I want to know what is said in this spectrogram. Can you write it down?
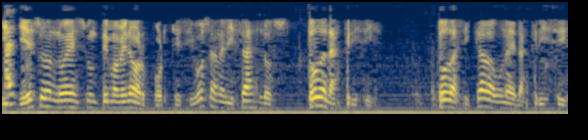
Y, y, eso no es un tema menor, porque si vos analizás los, todas las crisis, todas y cada una de las crisis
